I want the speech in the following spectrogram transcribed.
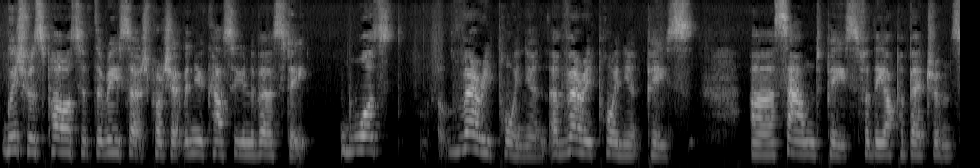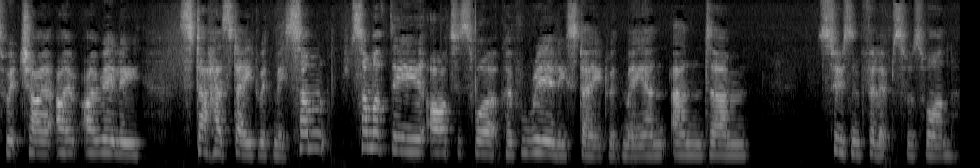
which was part of the research project with Newcastle University, was very poignant. A very poignant piece, uh, sound piece for the upper bedrooms, which I I, I really st- has stayed with me. Some some of the artists' work have really stayed with me, and and. Um, Susan Phillips was one,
